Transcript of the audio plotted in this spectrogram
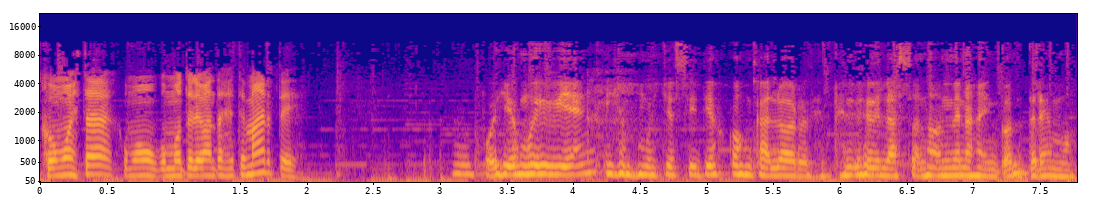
¿Cómo estás? ¿Cómo, cómo te levantas este martes? Pues yo muy bien y en muchos sitios con calor, depende de la zona donde nos encontremos.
